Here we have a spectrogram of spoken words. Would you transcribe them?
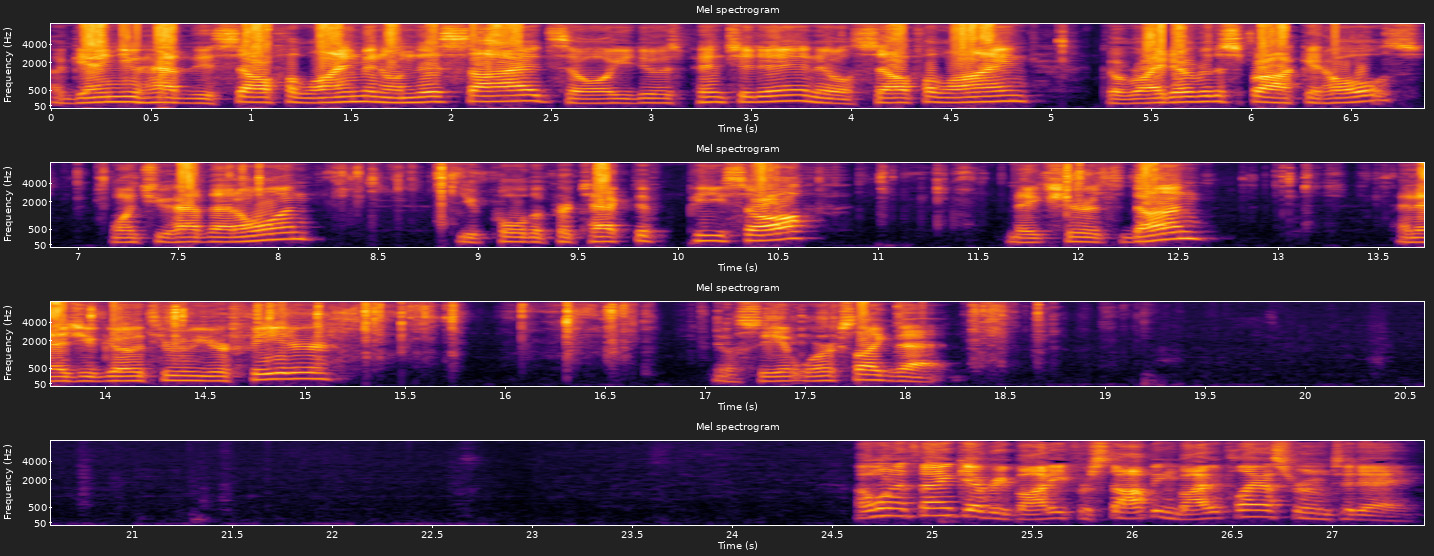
Again, you have the self-alignment on this side, so all you do is pinch it in. It'll self-align, go right over the sprocket holes. Once you have that on, you pull the protective piece off. Make sure it's done. And as you go through your feeder, You'll see it works like that. I want to thank everybody for stopping by the classroom today.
